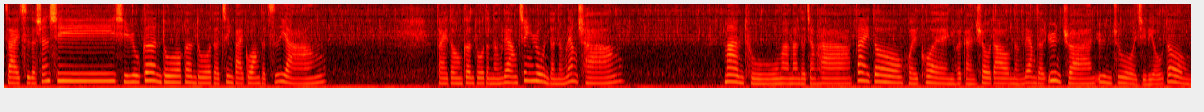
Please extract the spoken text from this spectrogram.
再一次的深吸，吸入更多更多的净白光的滋养。带动更多的能量进入你的能量场，慢吐，慢慢的将它带动回馈，你会感受到能量的运转、运作以及流动。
